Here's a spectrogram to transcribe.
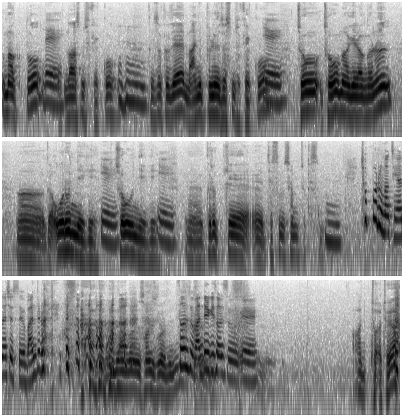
음악도 네. 나왔으면 좋겠고, 음흠. 그래서 그게 많이 불려졌으면 좋겠고, 예. 조, 조음악이란 거는 어, 그러니까 옳은 얘기, 예. 좋은 얘기, 예. 어, 그렇게 됐으면 참 좋겠습니다. 음. 촛불 음악 제안하셨어요. 만들어야 되는. 만드는 건 선수거든요. 선수, 만들기 선수, 예. 아, 저, 저요?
